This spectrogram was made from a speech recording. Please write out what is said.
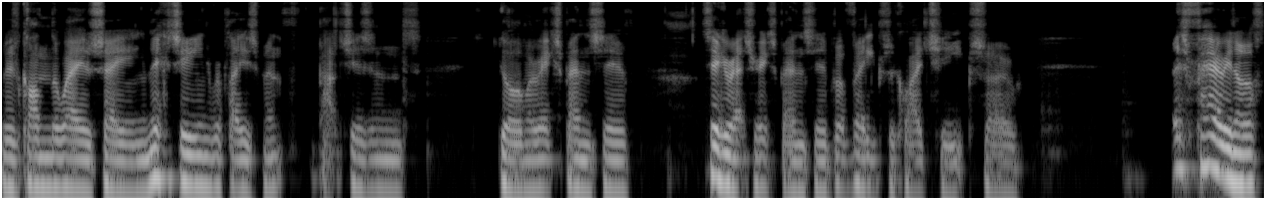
we've gone the way of saying nicotine replacement patches and gum are expensive, cigarettes are expensive, but vapes are quite cheap. So it's fair enough,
